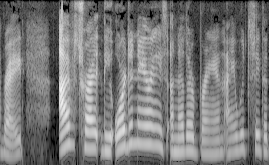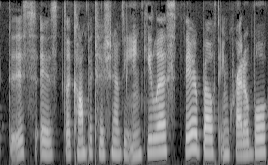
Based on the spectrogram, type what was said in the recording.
right? I've tried The Ordinary is another brand. I would say that this is the competition of the INKEY list. They're both incredible.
